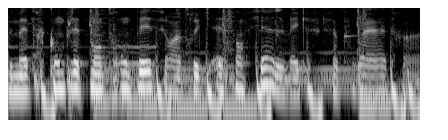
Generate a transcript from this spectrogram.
de m'être complètement trompé sur un truc essentiel, mais qu'est-ce que ça pourrait être euh,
